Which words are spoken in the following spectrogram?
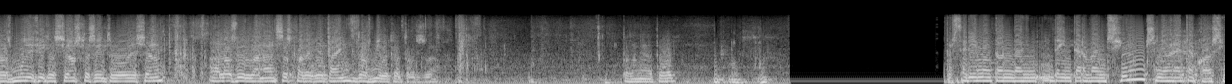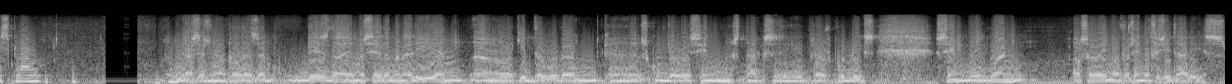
les modificacions que s'introdueixen a les ordenances per aquest any 2014. Per la meva part. Passaríem al torn d'intervenció. Senyor Greta Cos, sisplau. Gràcies, senyora alcaldessa. Des de MC demanaríem a l'equip de govern que es congelessin les taxes i preus públics sempre i quan el servei no fossin deficitaris.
